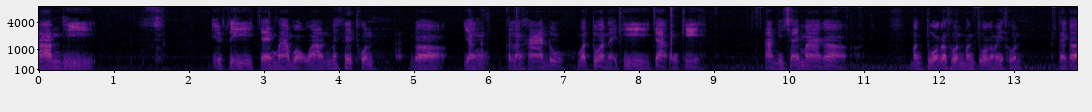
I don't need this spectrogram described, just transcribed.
ตามที่ FC แจ้งมาบอกว่าไม่ค่อยทน ก็ยังกำลังหาดูว่าตัวไหนที่จะโอเค ตามที่ใช้มาก็บางตัวก็ทนบางตัวก็ไม่ทน แต่ก็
